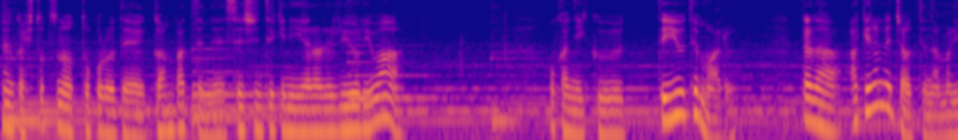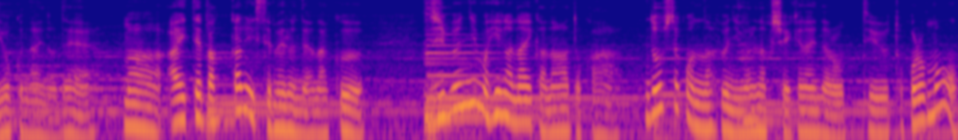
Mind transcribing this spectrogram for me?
なんか一つのところで頑張ってね精神的にやられるよりは他に行くっていう手もある。ただ諦めちゃうっていうのはあまり良くないのでまあ相手ばっかり責めるんではなく自分にも非がないかなとかどうしてこんな風に言われなくちゃいけないんだろうっていうところも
